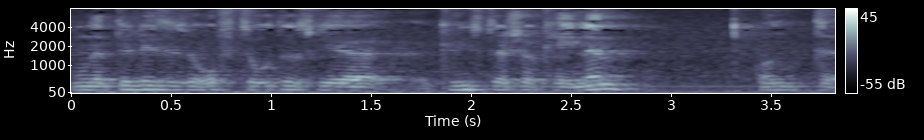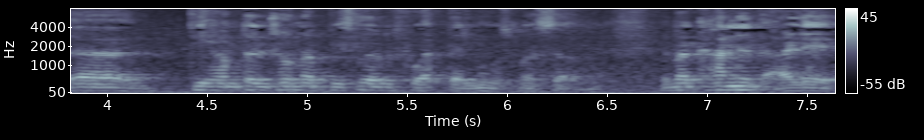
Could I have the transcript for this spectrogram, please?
Und natürlich ist es oft so, dass wir Künstler schon kennen und äh, die haben dann schon ein bisschen einen Vorteil, muss man sagen. Weil man kann nicht alle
